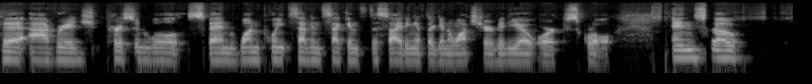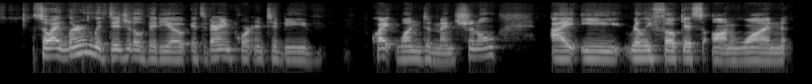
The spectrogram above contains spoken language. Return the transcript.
the average person will spend 1.7 seconds deciding if they're going to watch your video or scroll. And so so I learned with digital video it's very important to be quite one dimensional, i.e. really focus on one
